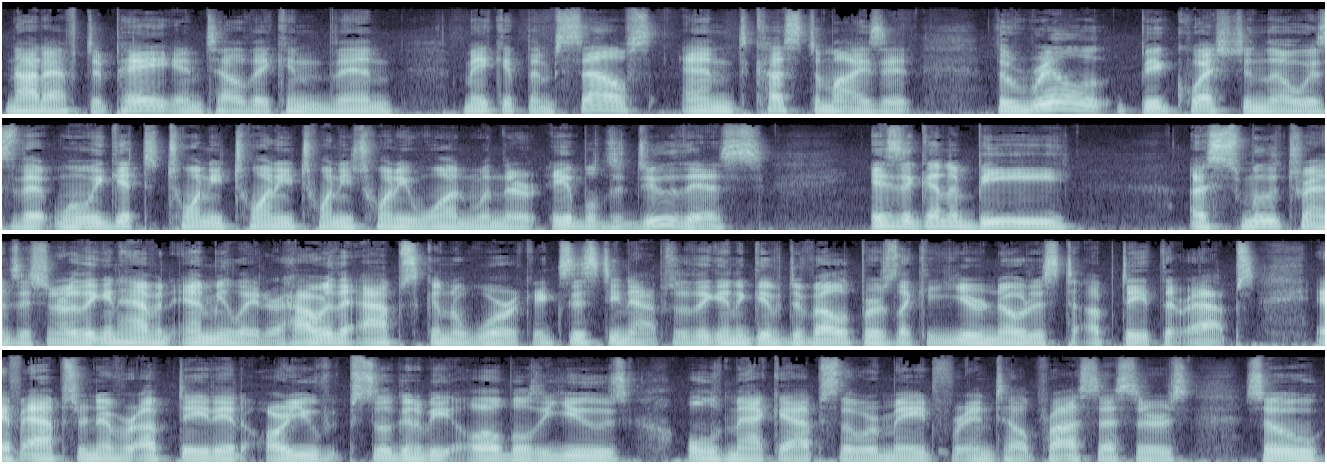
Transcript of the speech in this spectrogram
not have to pay Intel. They can then make it themselves and customize it. The real big question though is that when we get to 2020, 2021 when they're able to do this, is it going to be a smooth transition? Are they going to have an emulator? How are the apps going to work? Existing apps? Are they going to give developers like a year notice to update their apps? If apps are never updated, are you still going to be able to use old Mac apps that were made for Intel processors? So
